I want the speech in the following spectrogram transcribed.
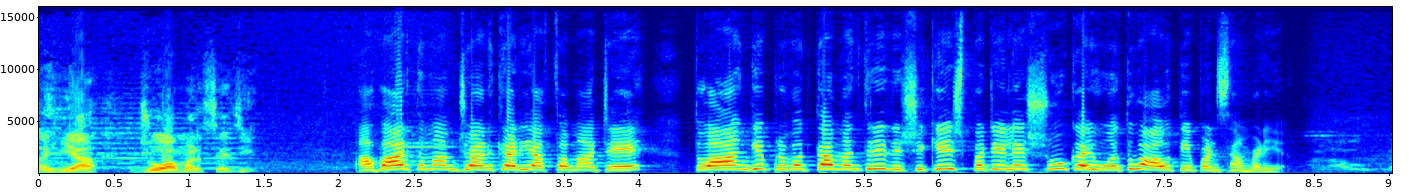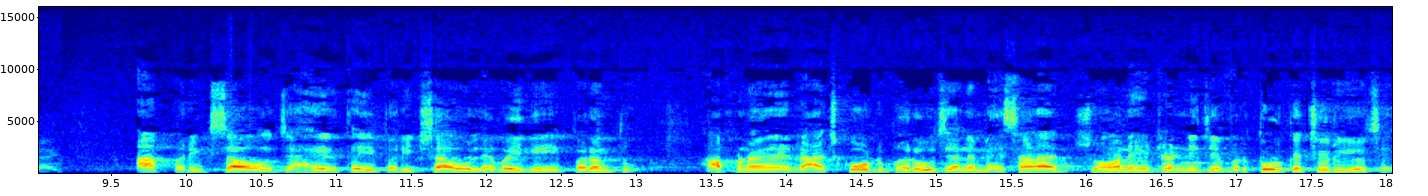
અહીંયા જોવા મળશે. જી. આભાર તમામ જાણકારી આપવા માટે. તો આ અંગે પ્રવક્તા મંત્રી ઋષિકેશ પટેલે શું કહ્યું હતું આવો પણ સાંભળીએ. આ પરીક્ષાઓ જાહેર થઈ, પરીક્ષાઓ લેવાઈ ગઈ, પરંતુ આપણે રાજકોટ, ભરૂચ અને મહેસાણા ઝોન હેઠળની જે વર્તુળ કચેરીઓ છે,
